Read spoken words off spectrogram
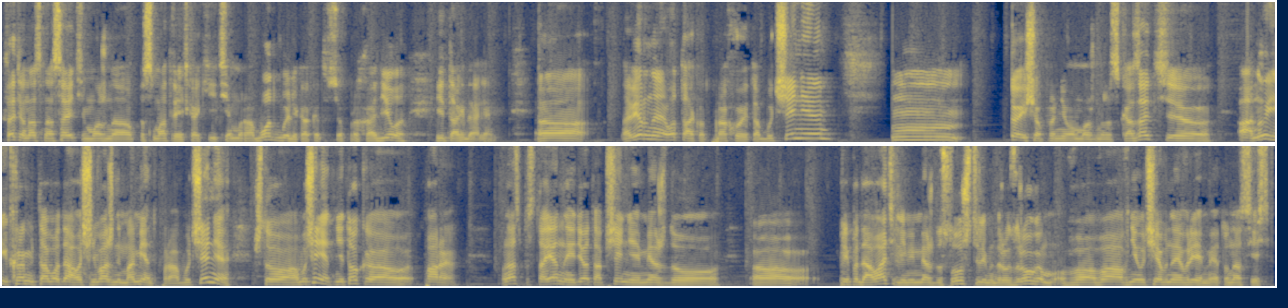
Кстати, у нас на сайте можно посмотреть, какие темы работ были, как это все проходило и так далее. А, Наверное, вот так вот проходит обучение. Что еще про него можно рассказать? Э, а, ну и кроме того, да, очень важный момент про обучение, что обучение это не только пары. У нас постоянно идет общение между преподавателями, между слушателями друг с другом в, во внеучебное время. Это у нас есть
